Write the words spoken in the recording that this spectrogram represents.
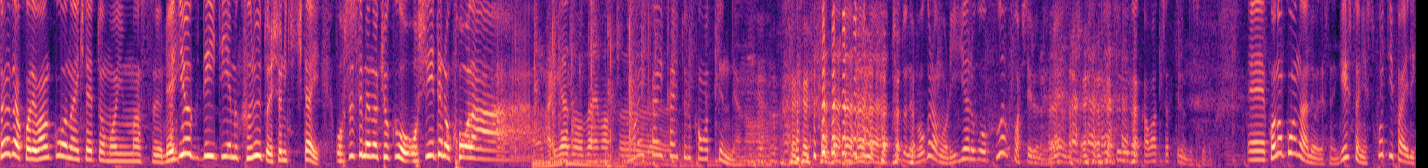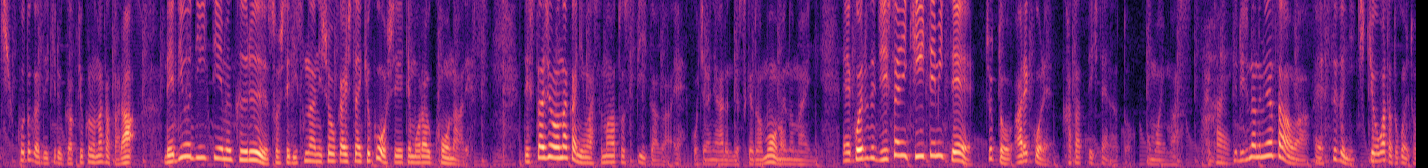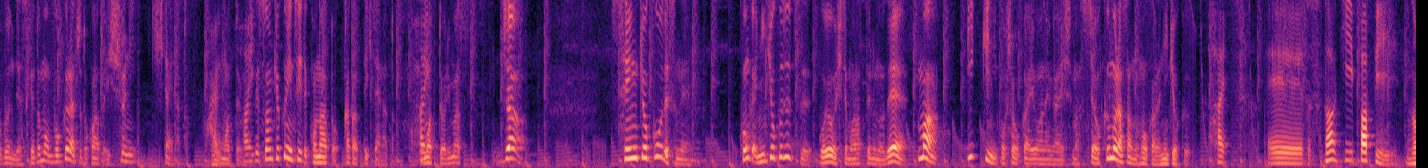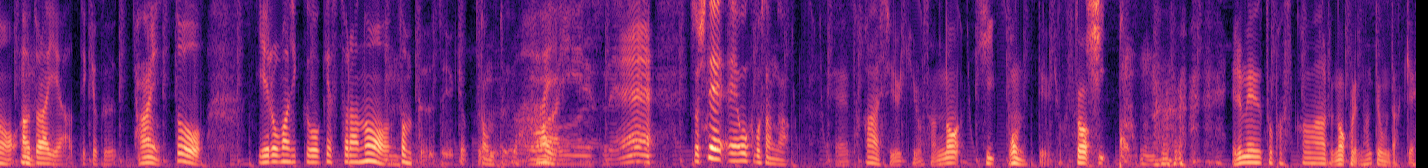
それではここでワンコーナー行きたいと思います、レディオ DTM クルーと一緒に聴きたい。おすすめの曲を教えてのコーナー。ありがとうございます。毎回タイトル変わってんだよな。ちょっとね僕らもリニューアル後ふわふわしてるんでね。タイトルが変わっちゃってるんですけど、えーこのコーナーではですねゲストに Spotify で聴くことができる楽曲の中からレディオ DTM クルーそしてリスナーに紹介したい曲を教えてもらうコーナーですでスタジオの中にはスマートスピーカーがえこちらにあるんですけども目の前に、えーこれで実際に聞いてみてちょっとあれこれ語っていきたいなと思います。はい。でリスナーの皆さんは、えーすぐに聞き終わったところに飛ぶんですけども僕らはちょっとこの後一緒に聞きたいなとはい。思っております、はい。でその曲についてこの後語っていきたいなと思っております、じゃあ選曲をですね今回2曲ずつご用意してもらってるのでまあ一気にご紹介をお願いしますじゃあ奥村さんの方から2曲はいえーとスナーキーパピーの「アウトライヤー」っていう曲はい。と、イエローマジックオーケストラのうん「トンプ」という曲、トンプ。はい。いいいですね。そして、えー大久保さんがえー高橋幸宏さんの「ヒ・ボン」っていう曲とヒッポン、うん。エルメート・パスカワールのこれなんて読むんだっけ？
